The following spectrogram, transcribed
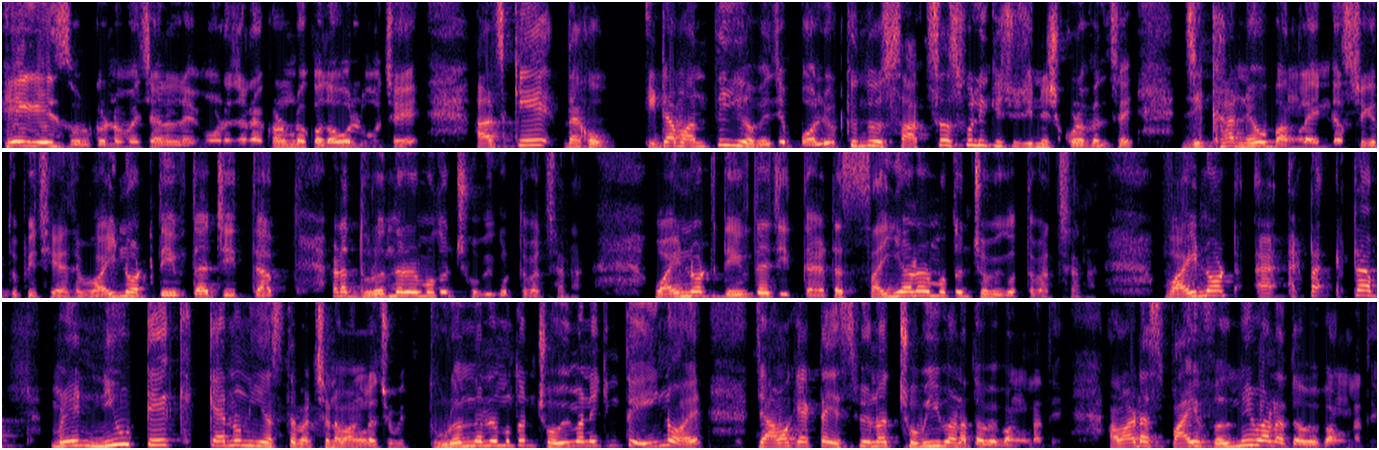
Hey guys welcome to my channel আমি মনোজার এখন আমরা কথা বলব যে আজকে দেখো এটা মানতেই হবে যে বলিউড কিন্তু সাকসেসফুলি কিছু জিনিস করে ফেলছে, যেখানেও বাংলা ইন্ডাস্ট্রি কিন্তু পিছিয়ে আছে। ওয়াই নট দেবদা জিদ্দা একটা ধুরন্ধরের মতন ছবি করতে পারছে না। ওয়াই নট দেবদা জিদ্দা একটা সাইয়ানার মতন ছবি করতে পারছে না। ওয়াই নট একটা একটা মানে নিউ টেক কেন নিয়ে আসতে পারছে না বাংলা ছবিতে ধুরন্ধরের মতন ছবি মানে কিন্তু এই নয় যে আমাকে একটা এসপিওনার ছবিই বানাতে হবে বাংলাতে। আমার একটা স্পাই ফিল্মই বানাতে হবে বাংলাতে।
